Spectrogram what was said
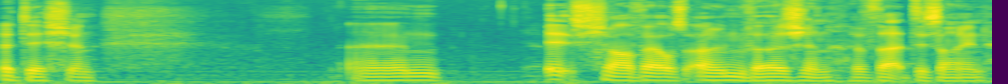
edition, and it's Charvel's own version of that design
